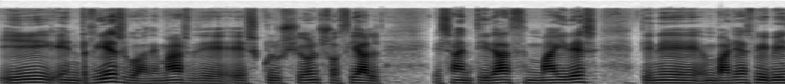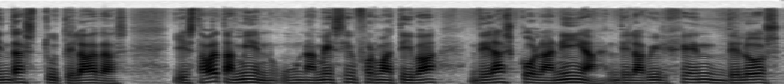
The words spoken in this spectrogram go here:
y en riesgo, además de exclusión social. Esa entidad Maides tiene varias viviendas tuteladas y estaba también una mesa informativa de la escolanía de la Virgen de los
